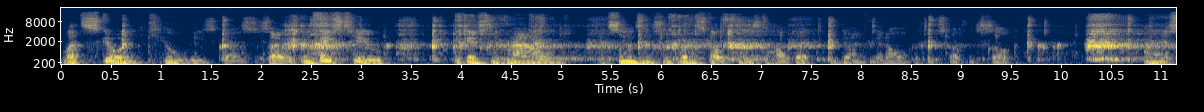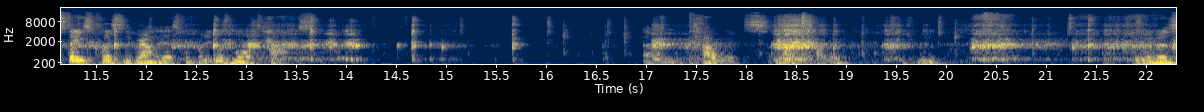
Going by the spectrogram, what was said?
Let's go and kill these guys. So, in phase two, it goes to the ground, it summons in some wither skeletons to help it. Can't do anything at all because wither skeletons suck. And it stays close to the ground in this one, but it does more attacks. Um, cowards. Not coward. What do you mean? The Wither's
